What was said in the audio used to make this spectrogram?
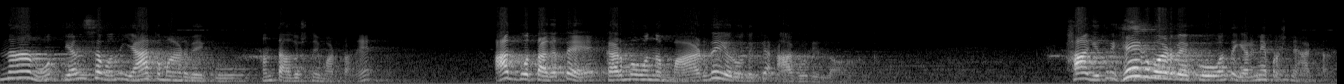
ನಾನು ಕೆಲಸವನ್ನು ಯಾಕೆ ಮಾಡಬೇಕು ಅಂತ ಆಲೋಚನೆ ಮಾಡ್ತಾನೆ. ಆಗ ಗೊತ್ತಾಗತ್ತೆ ಕರ್ಮವನ್ನು ಮಾಡದೇ ಇರೋದಕ್ಕೆ ಆಗೋದಿಲ್ಲ. ಹಾಗಿದ್ರೆ ಹೇಗೆ ಮಾಡಬೇಕು ಅಂತ ಎರಡನೇ ಪ್ರಶ್ನೆ ಹಾಕ್ತಾನೆ.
